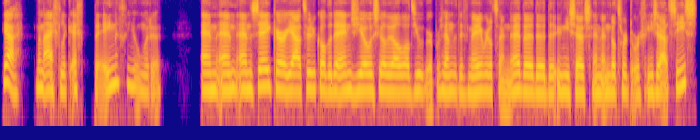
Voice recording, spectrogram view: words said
ja, ben eigenlijk echt de enige jongere. En, en, en zeker, ja, natuurlijk hadden de NGO's wel wat youth representative mee, maar dat zijn hè, de, de, de UNICEF en, en dat soort organisaties.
